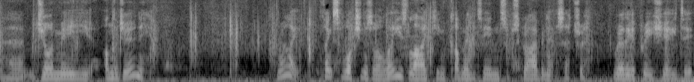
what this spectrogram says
uh, join me on the journey. Right, thanks for watching as always, liking, commenting, subscribing, etc. Really appreciate it.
